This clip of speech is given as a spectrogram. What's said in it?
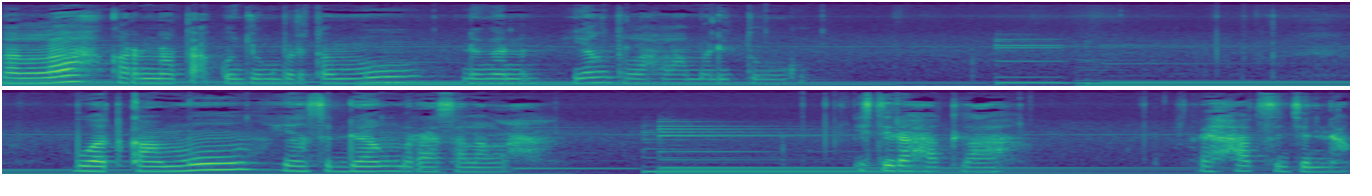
Lelah karena tak kunjung bertemu dengan yang telah lama ditunggu. Buat kamu yang sedang merasa lelah, istirahatlah, rehat sejenak.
